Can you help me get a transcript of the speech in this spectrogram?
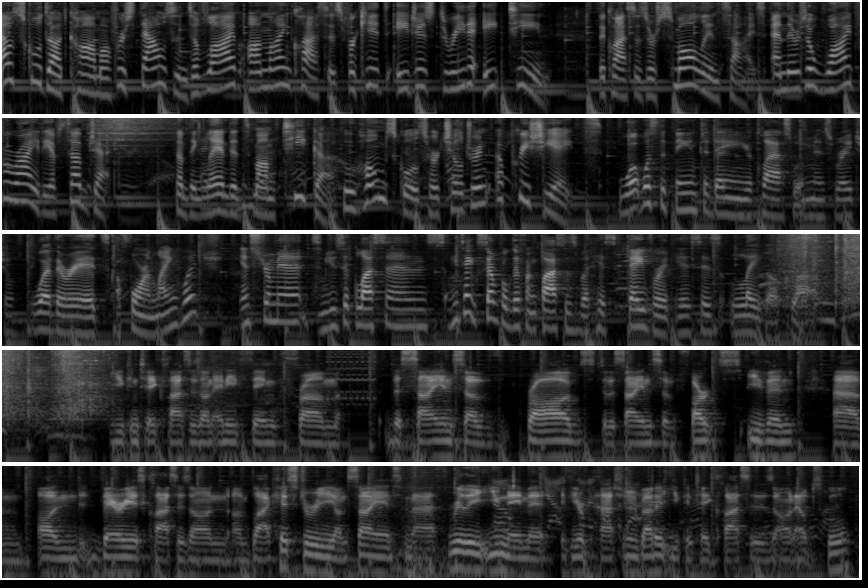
OutSchool.com offers thousands of live online classes for kids ages 3 to 18. The classes are small in size, and there's a wide variety of subjects, something Landon's mom, Tika, who homeschools her children, appreciates. What was the theme today in your class with Ms. Rachel? Whether it's a foreign language, instrument, music lessons. He takes several different classes, but his favorite is his Lego club. You can take classes on anything from the science of frogs to the science of farts, even. um, on various classes on on Black history, on science, math, really you name it. If you're passionate about it, you can take classes on OutSchool.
